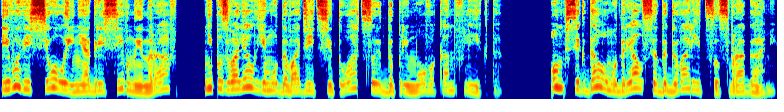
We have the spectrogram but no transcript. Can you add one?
Его веселый и неагрессивный нрав не позволял ему доводить ситуацию до прямого конфликта. Он всегда умудрялся договориться с врагами.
